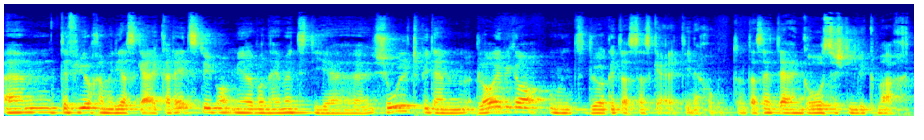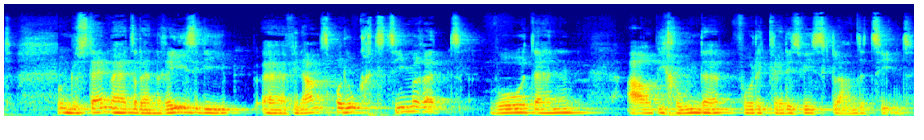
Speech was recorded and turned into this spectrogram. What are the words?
ähm, dafür kommen wir das Geld jetzt über und wir übernehmen die äh, Schuld bei dem Gläubiger und schauen, dass das Geld reinkommt. Und das hat er in grossen Stil gemacht. Und aus dem hat er dann riesige äh, Finanzprodukte gezimmert, wo dann auch bei Kunden von der Credit Suisse gelandet sind.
